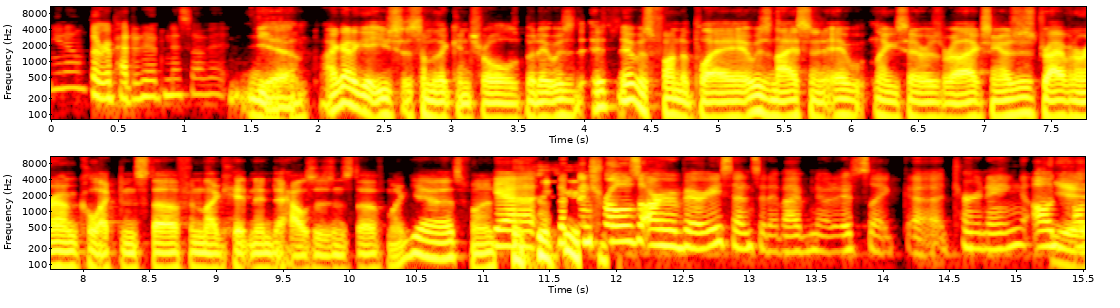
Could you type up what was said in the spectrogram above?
You know the repetitiveness of it. Yeah, I got to get used to some of the controls, but it was it, it was fun to play. It was nice and it like you said, it was relaxing. I was just driving around collecting stuff and like hitting into houses and stuff. I'm like, yeah, that's fun. Yeah, the controls are very sensitive. I've noticed, like uh, turning. I'll, Yeah.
